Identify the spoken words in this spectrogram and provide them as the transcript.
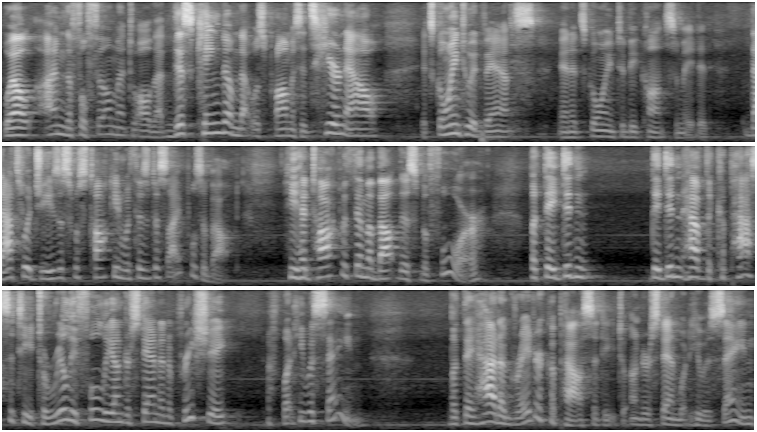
Well, I'm the fulfillment to all that. This kingdom that was promised, it's here now. It's going to advance and it's going to be consummated. That's what Jesus was talking with his disciples about. He had talked with them about this before, but they didn't, they didn't have the capacity to really fully understand and appreciate what he was saying. But they had a greater capacity to understand what he was saying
